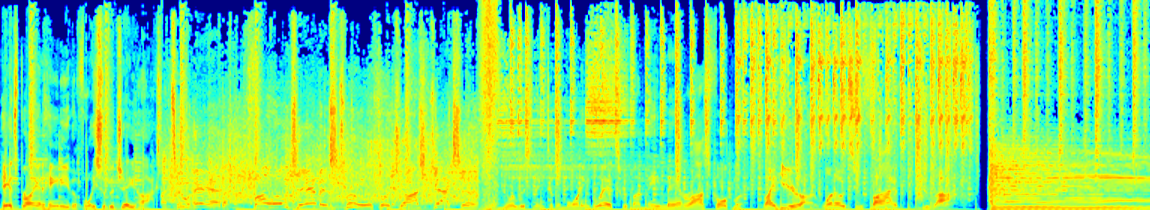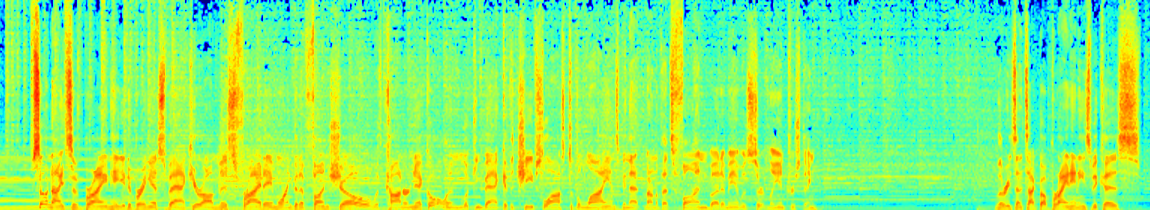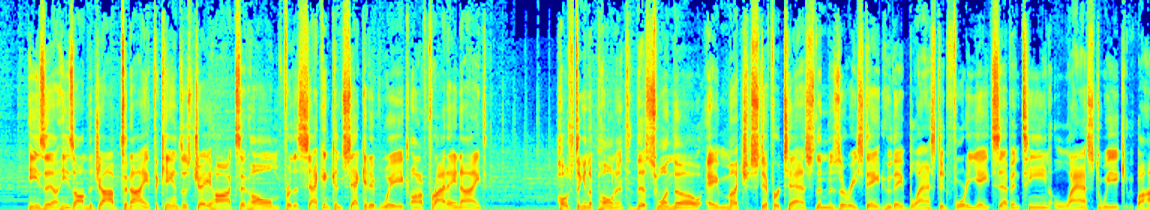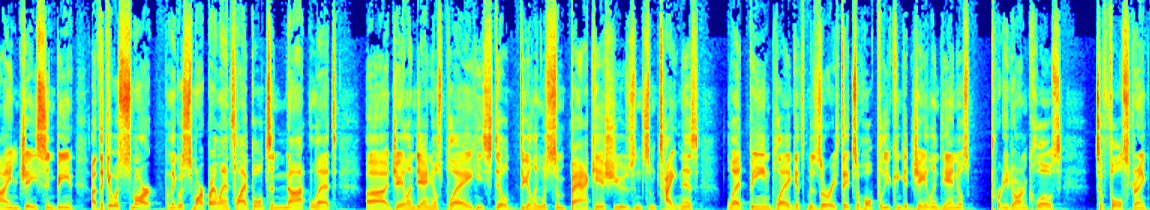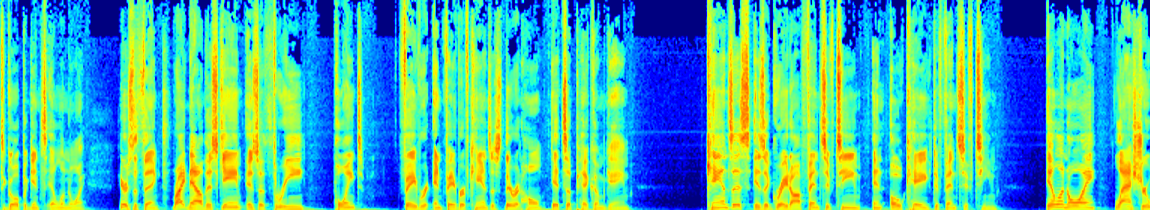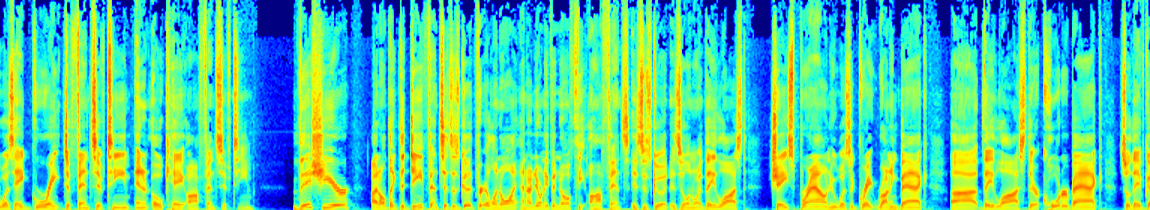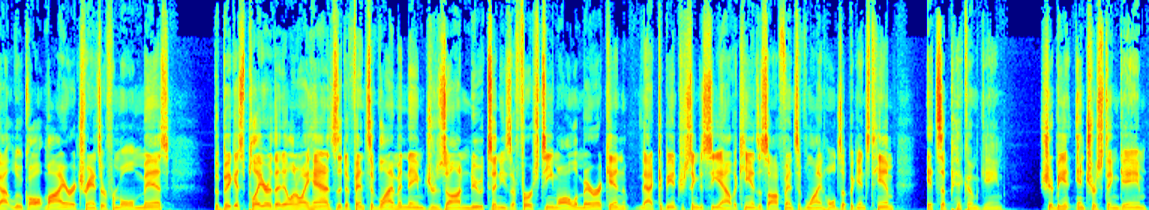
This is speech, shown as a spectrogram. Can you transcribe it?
Hey, it's Brian Haney, the voice of the Jayhawks. A two-hand follow jam is true for Josh Jackson. And you're listening to the Morning Blitz with my main man, Ross Volkmer, right here on 1025 You Rock. So nice of Brian Haney to bring us back here on this Friday morning. Been a fun show with Connor Nickel and looking back at the Chiefs' loss to the Lions. I mean, that, I don't know if that's fun, but I mean, it was certainly interesting. The reason I talk about Brian Haney is because he's uh, he's on the job tonight. The Kansas Jayhawks at home for the second consecutive week on a Friday night hosting an opponent. This one, though, a much stiffer test than Missouri State, who they blasted 48 17 last week behind Jason Bean. I think it was smart. I think it was smart by Lance Leipold to not let uh, Jalon Daniels play. He's still dealing with some back issues and some tightness. Let Bean play against Missouri State, so hopefully you can get Jalon Daniels pretty darn close to full strength to go up against Illinois. Here's the thing right now, this game is a three point favorite in favor of Kansas. They're at home. It's a pick 'em game. Kansas is a great offensive team, an okay defensive team. Illinois last year was a great defensive team and an okay offensive team. This year, I don't think the defense is as good for Illinois, and I don't even know if the offense is as good as Illinois. They lost Chase Brown, who was a great running back. Uh, they lost their quarterback, so they've got Luke Altmyer, a transfer from Ole Miss. The biggest player that Illinois has is a defensive lineman named Jer'Zhan Newton. He's a first team All American. That could be interesting to see how the Kansas offensive line holds up against him. It's a pick 'em game. Should be an interesting game.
